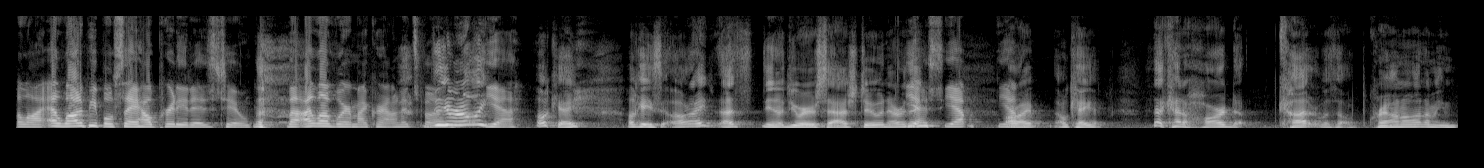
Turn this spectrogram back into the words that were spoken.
a lot. A lot of people say how pretty it is too, but I love wearing my crown. It's fun. Do you really? Yeah. Okay. Okay. So, all right. That's you know. Do you wear your sash too and everything? Yes. Yep. Yep. All right. Okay. Isn't that kind of hard to cut with a crown on? I mean,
